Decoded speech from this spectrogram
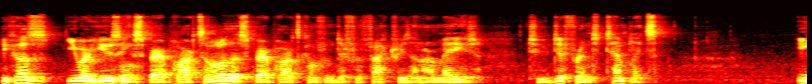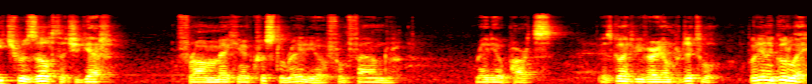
Because you are using spare parts and all of those spare parts come from different factories and are made to different templates, each result that you get from making a crystal radio from found radio parts is going to be very unpredictable, but in a good way.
